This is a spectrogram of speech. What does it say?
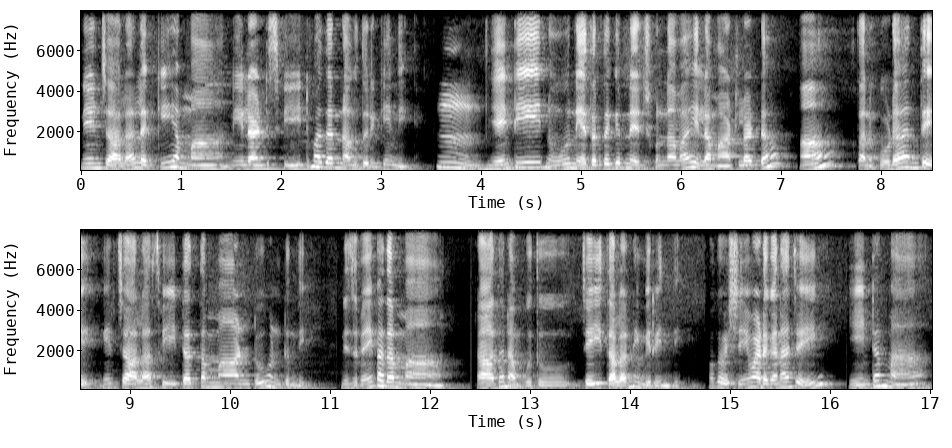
నేను చాలా లక్కీ అమ్మా. నీలాంటి స్వీట్ మదర్ నాకు దొరికింది. ఏంటి? నువ్వు నేతర దగ్గర నేర్చుకున్నావా? ఇలా మాట్లాడడం? "ఆ, తను కూడా అంతే. మీరు చాలా స్వీట్ అత్తమ్మా అంటూ ఉంటుంది. నిజమే కదమ్మా. రాధ నవ్వుతూ జై తల నిమిరింది. ఒక విషయం అడగనా జై? ఏంటమ్మా?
